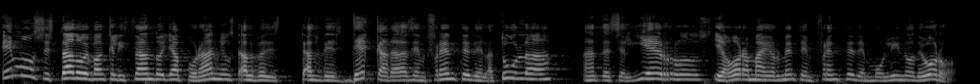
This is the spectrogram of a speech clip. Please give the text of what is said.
Hemos estado evangelizando ya por años, tal vez, tal vez décadas, enfrente de la Tula, antes el hierro y ahora mayormente enfrente de molino de oro.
